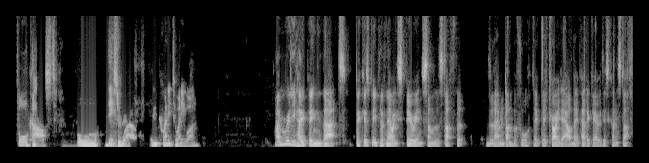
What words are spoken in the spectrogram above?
forecast for this world in 2021? I'm really hoping that because people have now experienced some of the stuff that that they haven't done before. They've, they've tried out, they've had a go with this kind of stuff.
